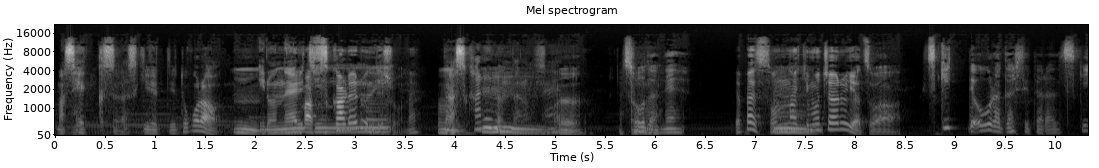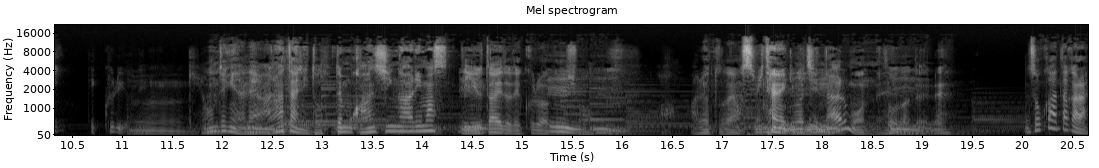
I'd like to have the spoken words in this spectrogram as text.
まあ、セックスが好きでっていうところはうん。いろんなやりまあちん好かれるんでしょうね。うんだから好かれるんだろうね、うんそうだね。やっぱりそんな気持ち悪いやつは好きってオーラ出してたら好きってくるようねん。基本的にはね、うん。あなたにとっても関心がありますっていう態度で来るわけでしょ、うんあありがとうございますみたいな気持ちになるもんね、そうなんだよね。そこはだから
